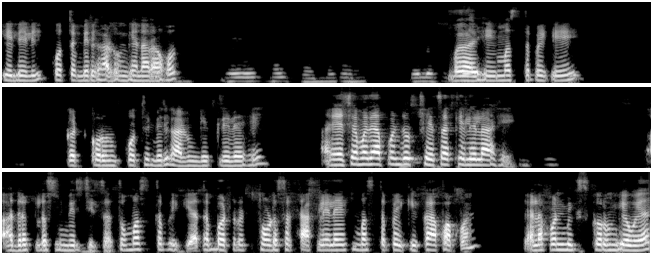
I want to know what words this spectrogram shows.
केलेली कोथिंबीर घालून घेणार आहोत. बघा ही मस्तपैकी कट करून कोथिंबीर घालून घेतलेली आहे. आणि याच्यामध्ये आपण जो ठेचा केलेला आहे अद्रक लसूण मिरचीचा तो मस्तपैकी आता बटर थोडस टाकलेला एक मस्तपैकी काप आपण त्याला पण मिक्स करून घेऊया.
